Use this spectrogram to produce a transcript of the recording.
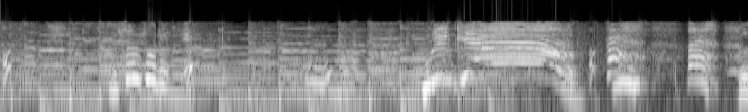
어? 무슨 소리지? 응? 윙키야! 아, 뭐,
